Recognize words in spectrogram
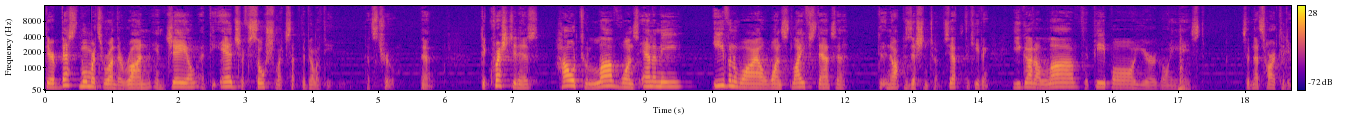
Their best moments were on the run, in jail, at the edge of social acceptability. That's true. Then, the question is how to love one's enemy even while one's life stands in opposition to him. See, that's the key thing. You got to love the people you're going against. So that's hard to do.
